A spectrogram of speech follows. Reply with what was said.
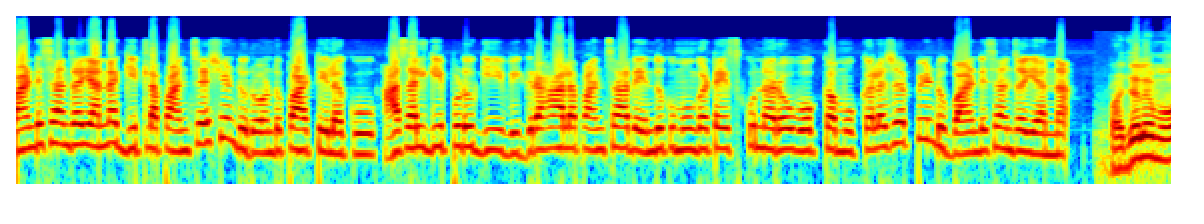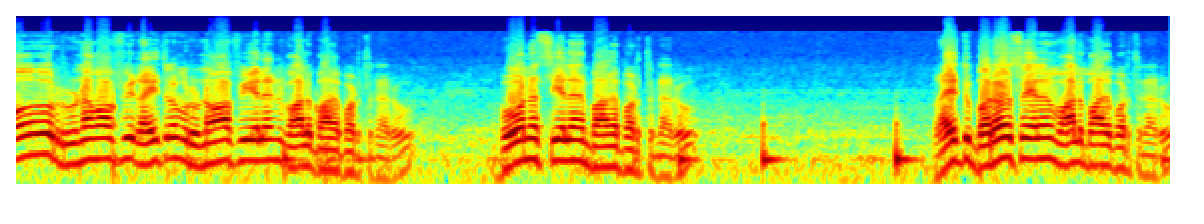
బండి సంజయ్ అన్న గిట్ల పంచేసిండు రెండు పార్టీలకు. అసలు గిప్పుడు గీ విగ్రహాల పంచాది ఎందుకు ముంగటేసుకున్నారో ఒక్క ముక్కల చెప్పిండు బండి సంజయ్ అన్న. ప్రజలేమో రుణమాఫీ రైతులు రుణమాఫీ ఇవ్వాలని వాళ్ళు బాధపడుతున్నారు. బోనస్ ఇవ్వాలని బాధపడుతున్నారు. రైతు భరోసా ఇవ్వాలని వాళ్ళు బాధపడుతున్నారు.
